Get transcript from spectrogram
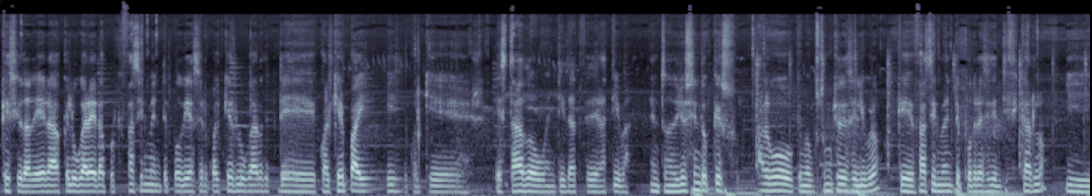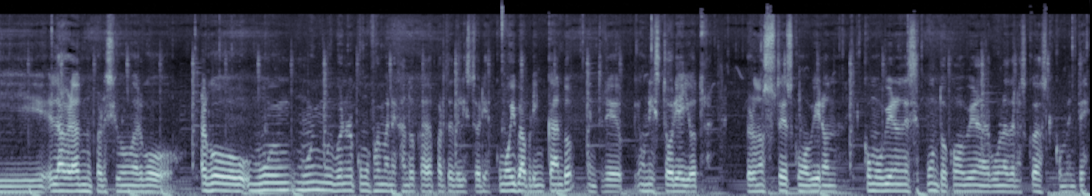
qué ciudad era, qué lugar era, porque fácilmente podía ser cualquier lugar de, de cualquier país, de cualquier estado o entidad federativa. Entonces yo siento que es algo que me gustó mucho de ese libro, que fácilmente podrías identificarlo y la verdad me pareció algo, algo muy, muy, muy bueno cómo fue manejando cada parte de la historia, cómo iba brincando entre una historia y otra. Pero no sé ustedes cómo vieron, cómo vieron ese punto, cómo vieron algunas de las cosas que comenté.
